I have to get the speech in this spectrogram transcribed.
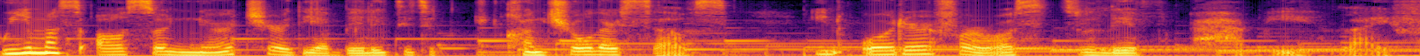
we must also nurture the ability to control ourselves in order for us to live a happy life.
